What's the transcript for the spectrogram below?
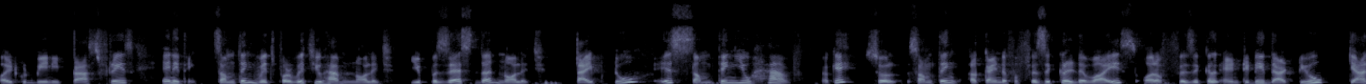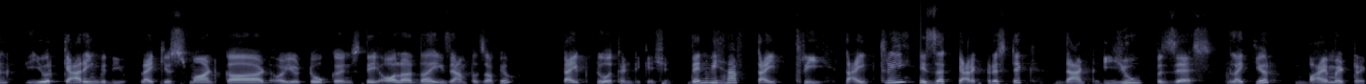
or it could be any passphrase anything something which for which you have knowledge. You possess the knowledge. Type 2 is something you have okay? So something a kind of a physical device or a physical entity that you can you're carrying with you like your smart card or your tokens they all are the examples of your type 2 authentication. Then we have type 3 type 3 is a characteristic that you possess like your biometric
